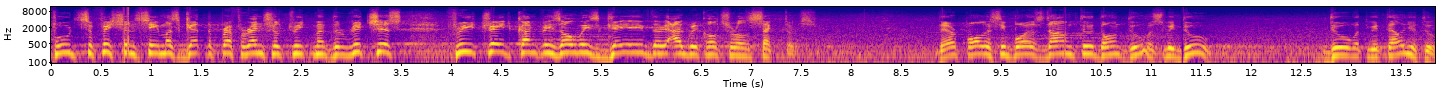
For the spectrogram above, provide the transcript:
Food sufficiency must get the preferential treatment the richest free trade countries always gave their agricultural sectors. Their policy boils down to don't do as we do, do what we tell you to.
